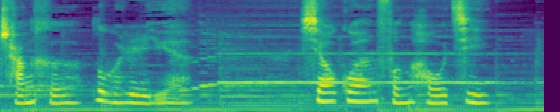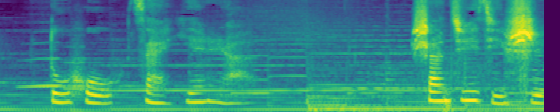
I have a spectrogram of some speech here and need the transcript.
长河落日圆。萧关逢侯骑，都护在燕然。山居即是，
